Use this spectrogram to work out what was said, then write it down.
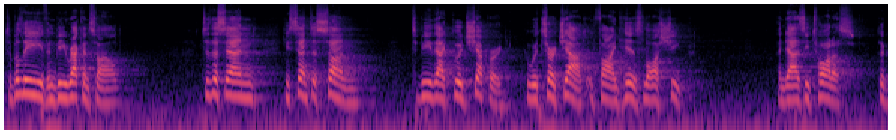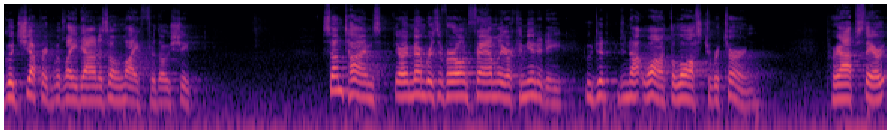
to believe and be reconciled. To this end, he sent his Son to be that good shepherd who would search out and find his lost sheep. And as he taught us, the good shepherd would lay down his own life for those sheep. Sometimes there are members of our own family or community who do, do not want the lost to return. Perhaps they are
